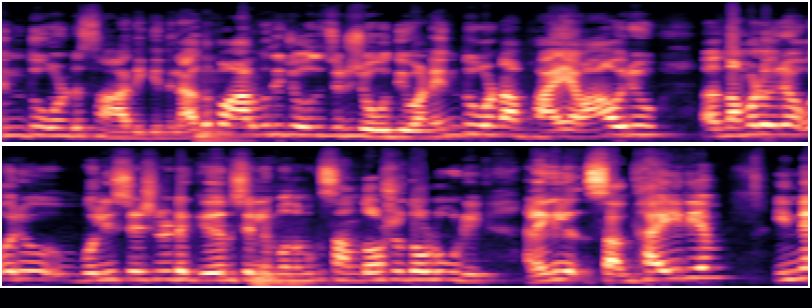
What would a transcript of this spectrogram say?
എന്തുകൊണ്ട് സാധിക്കുന്നില്ല? അത് പാർവതി ചോദിച്ചൊരു ചോദ്യമാണ്. എന്തുകൊണ്ട് ആ ഭയം? ആ ഒരു നമ്മളൊരു ഒരു പോലീസ് സ്റ്റേഷനിലോട്ട് കയറി ചെല്ലുമ്പോൾ നമുക്ക് സന്തോഷത്തോടു കൂടി അല്ലെങ്കിൽ സധൈര്യം ഇന്ന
